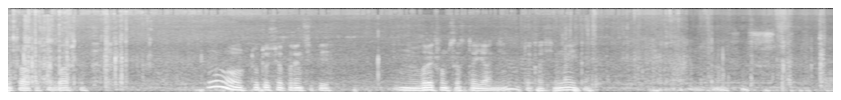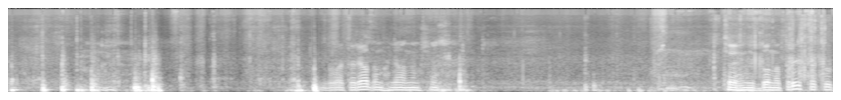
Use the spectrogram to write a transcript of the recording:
Отак ось бачите. Ну, тут усе в принципі в рихлому состоянии. Ну, така сімейка. Так, що ж. Давайте рядом глянемо зараз. Це гніздо на 300 тут.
